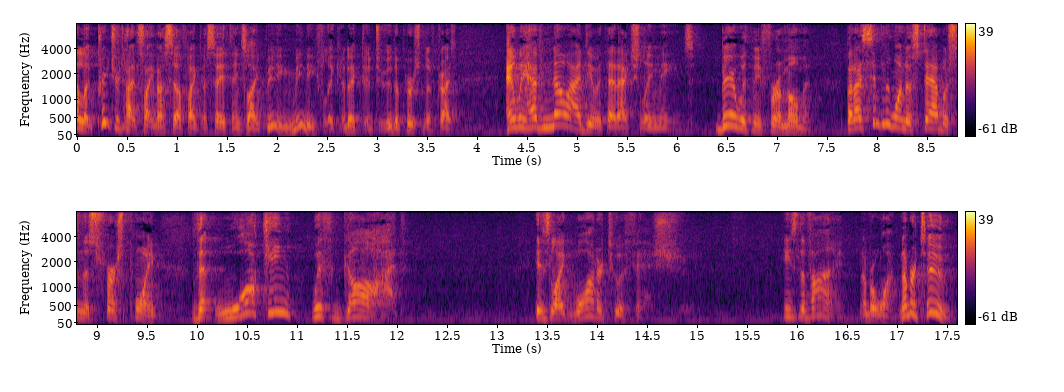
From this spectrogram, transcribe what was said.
Now, look, preacher types like myself like to say things like being meaningfully connected to the person of Christ, and we have no idea what that actually means. Bear with me for a moment. But I simply want to establish in this first point that walking with God is like water to a fish. He's the vine, number one. Number two,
